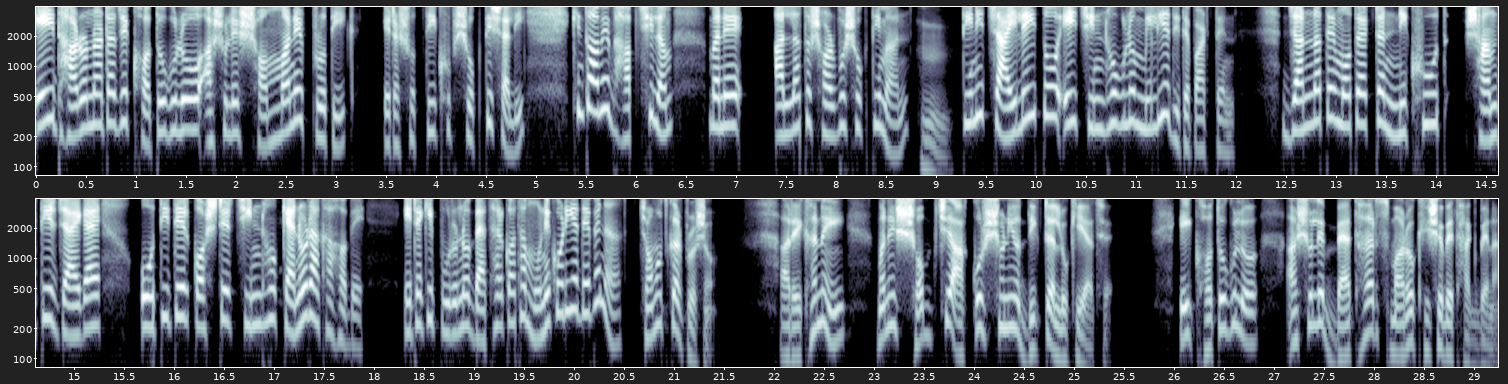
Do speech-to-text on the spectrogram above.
এই ধারণাটা যে ক্ষতগুলো আসলে সম্মানের প্রতীক এটা সত্যিই খুব শক্তিশালী। কিন্তু আমি ভাবছিলাম মানে আল্লাহ তো সর্বশক্তিমান। তিনি চাইলেই তো এই চিহ্নগুলো মিলিয়ে দিতে পারতেন। জান্নাতের মতো একটা নিখুঁত শান্তির জায়গায় অতীতের কষ্টের চিহ্ন কেন রাখা হবে? এটা কি পুরনো ব্যথার কথা মনে করিয়ে দেবে না? চমৎকার প্রশ্ন। আর এখানেই মানে সবচেয়ে আকর্ষণীয় দিকটা লুকিয়ে আছে। এই ক্ষতগুলো আসলে ব্যথার স্মারক হিসেবে থাকবে না।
